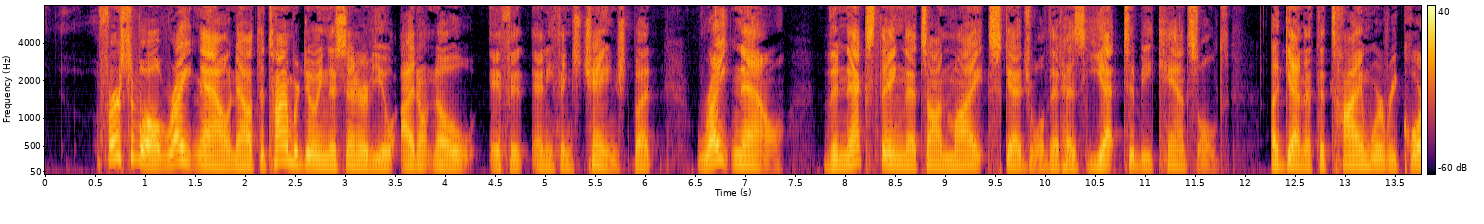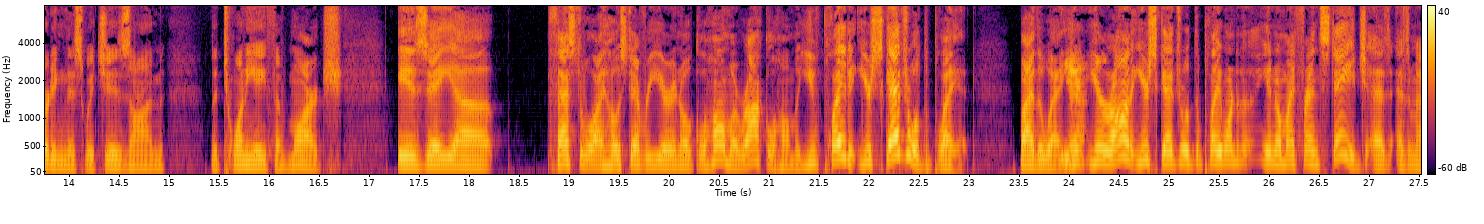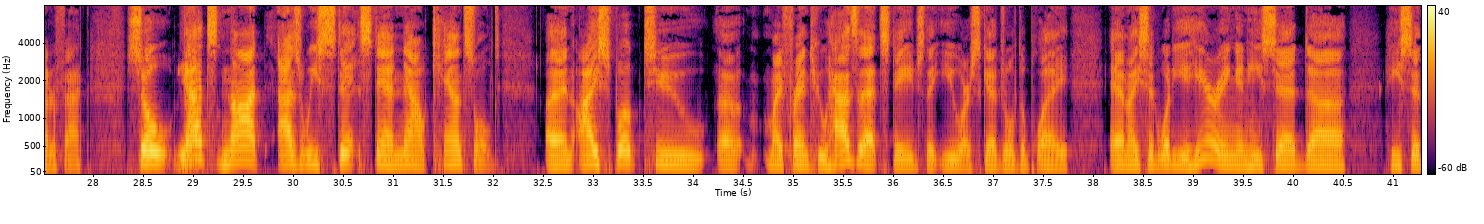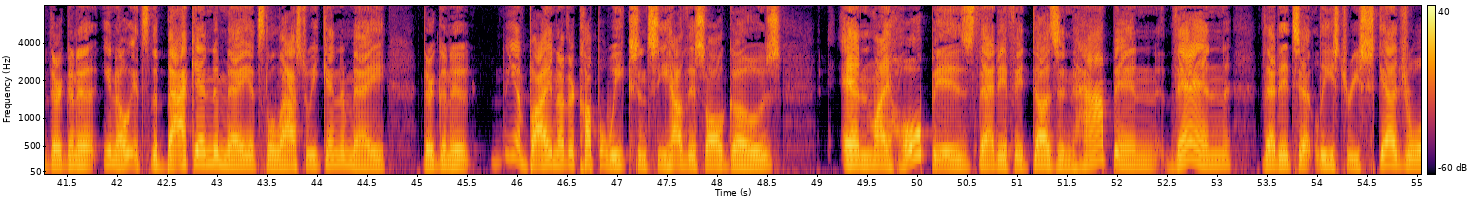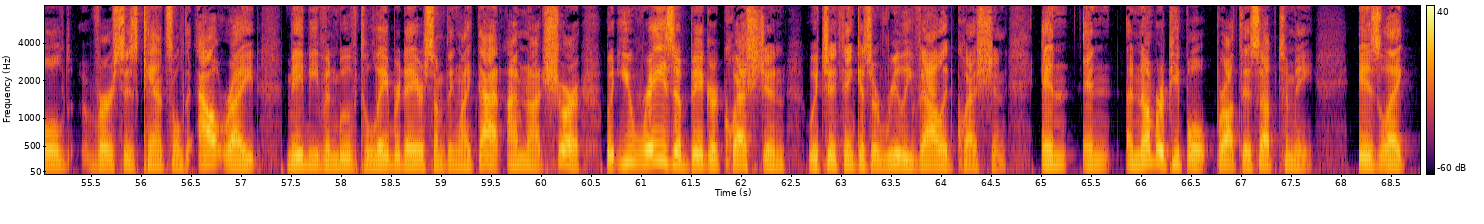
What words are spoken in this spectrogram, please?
first of all, right now. Now, at the time we're doing this interview, I don't know if it, anything's changed, but right now, the next thing that's on my schedule that has yet to be canceled, again, at the time we're recording this, which is on the 28th of March, is a uh, festival I host every year in Oklahoma, Rocklahoma. You've played it. You're scheduled to play it, by the way. Yeah. You're, you're, on it. You're scheduled to play one of the, you know, my friend's stage, as, as a matter of fact. So yeah. that's not, as we st- stand now, canceled. And I spoke to uh, my friend who has that stage that you are scheduled to play, and I said, "What are you hearing?" And he said, uh, "He said they're gonna, you know, it's the back end of May, it's the last weekend of May. They're gonna, you know, buy another couple weeks and see how this all goes." And my hope is that if it doesn't happen, then that it's at least rescheduled versus canceled outright, maybe even moved to Labor Day or something like that. I'm not sure. But you raise a bigger question, which I think is a really valid question. And and a number of people brought this up to me is like,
